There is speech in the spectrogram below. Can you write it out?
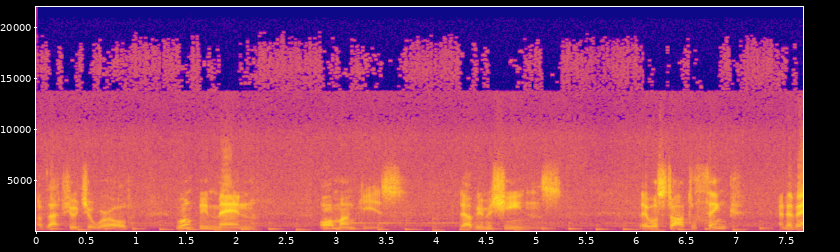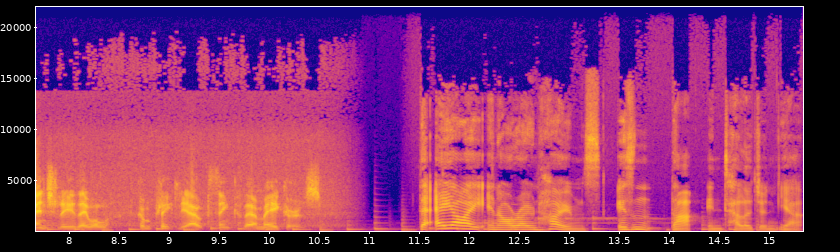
of that future world won't be men or monkeys, they'll be machines. They will start to think, and eventually they will completely outthink their makers. The AI in our own homes isn't that intelligent yet.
